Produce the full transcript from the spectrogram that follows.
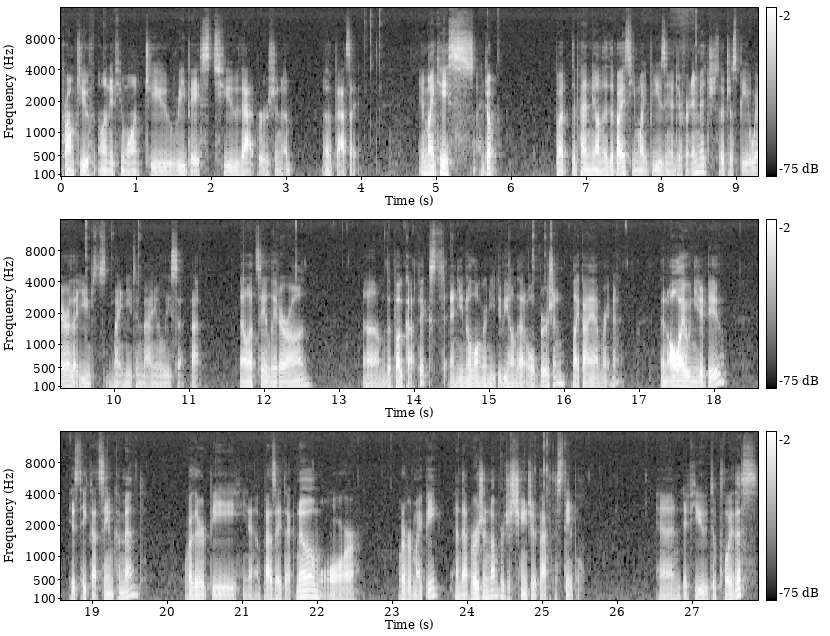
prompt you on if you want to rebase to that version of, of Bazzite. In my case, I don't, but depending on the device, you might be using a different image, so just be aware that you might need to manually set that. Now let's say later on, um, the bug got fixed and you no longer need to be on that old version like I am right now. Then all I would need to do is take that same command, whether it be, you know, Bazzite gnome or whatever it might be, and that version number, just change it back to stable. And if you deploy this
